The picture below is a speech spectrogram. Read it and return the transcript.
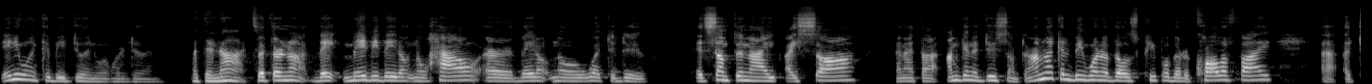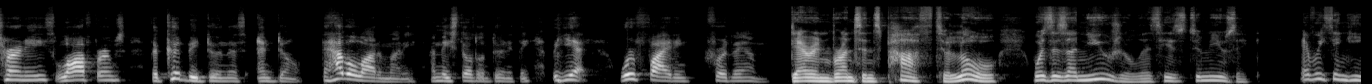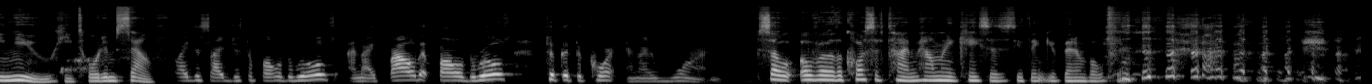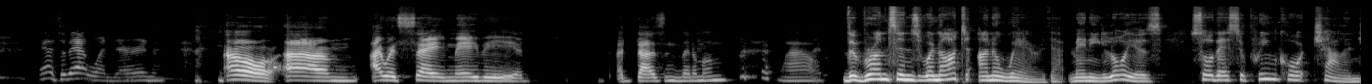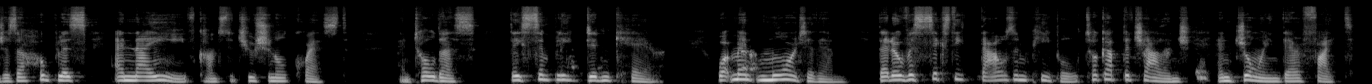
Anyone could be doing what we're doing. But they're not. But they're not. They maybe they don't know how or they don't know what to do. It's something I I saw and I thought I'm going to do something. I'm not going to be one of those people that are qualified, uh, attorneys, law firms that could be doing this and don't. They have a lot of money and they still don't do anything. But yet we're fighting for them. Deron Brunson's path to law was as unusual as his to music. Everything he knew, he taught himself. I decided just to follow the rules and I followed it, followed the rules, took it to court and I won. So, over the course of time, how many cases do you think you've been involved in? Answer that one, Deron. Oh, um, I would say maybe a, a dozen minimum. Wow. The Brunsons were not unaware that many lawyers saw their Supreme Court challenge as a hopeless and naive constitutional quest and told us they simply didn't care. What meant more to them that over 60,000 people took up the challenge and joined their fight,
